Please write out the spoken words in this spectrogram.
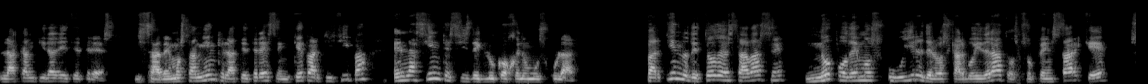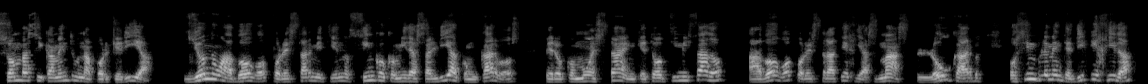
la cantidad de T3 y sabemos también que la T3 en qué participa en la síntesis de glucógeno muscular. Partiendo de toda esta base, no podemos huir de los carbohidratos o pensar que son básicamente una porquería yo no abogo por estar metiendo cinco comidas al día con carbos, pero como está en keto optimizado, abogo por estrategias más low carb o simplemente dirigida,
